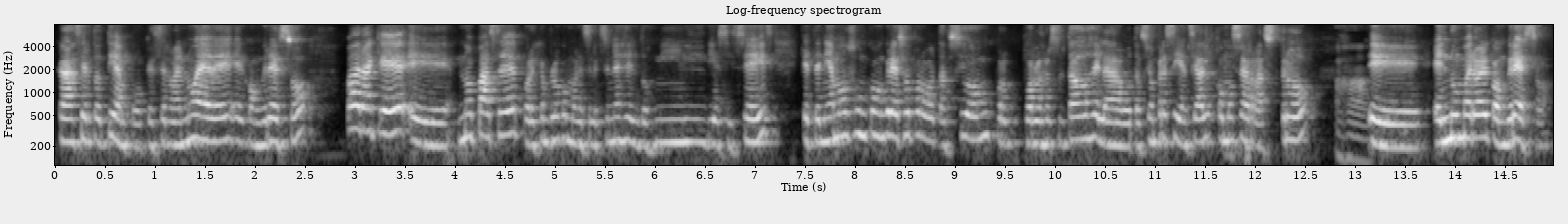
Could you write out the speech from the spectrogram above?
cada cierto tiempo, que se renueve el Congreso para que eh, no pase, por ejemplo, como en las elecciones del 2016, que teníamos un Congreso por votación, por, por los resultados de la votación presidencial, cómo se arrastró eh, el número del Congreso.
